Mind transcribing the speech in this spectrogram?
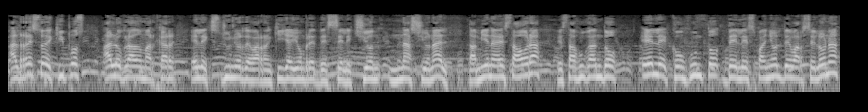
Al resto de equipos ha logrado marcar el ex Junior de Barranquilla y hombre de selección nacional. También a esta hora está jugando el conjunto del español de Barcelona.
